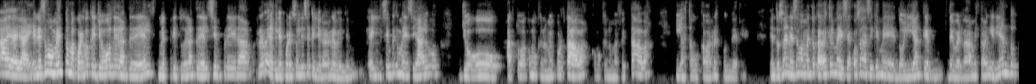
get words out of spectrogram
Ay, ay, ay. En ese momento me acuerdo que yo delante de él, mi actitud delante de él siempre era rebelde, por eso él dice que yo era rebelde. Él siempre que me decía algo, yo actuaba como que no me importaba, como que no me afectaba y hasta buscaba responderle. Entonces en ese momento, cada vez que él me decía cosas así que me dolían, que de verdad me estaban hiriendo,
